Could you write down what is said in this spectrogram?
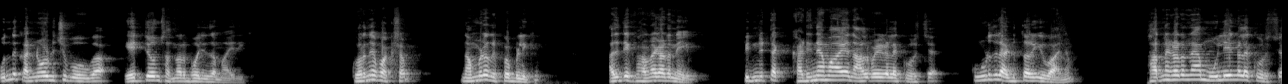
ഒന്ന് കണ്ണോടിച്ചു പോവുക ഏറ്റവും സന്ദർഭോചിതമായിരിക്കും. കുറഞ്ഞ പക്ഷം നമ്മുടെ റിപ്പബ്ലിക്കും അതിന്റെ ഭരണഘടനയും പിന്നിട്ട കഠിനമായ നാൾവഴികളെക്കുറിച്ച് കൂടുതൽ അടുത്തറിയുവാനും ഭരണഘടനാ മൂല്യങ്ങളെക്കുറിച്ച്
